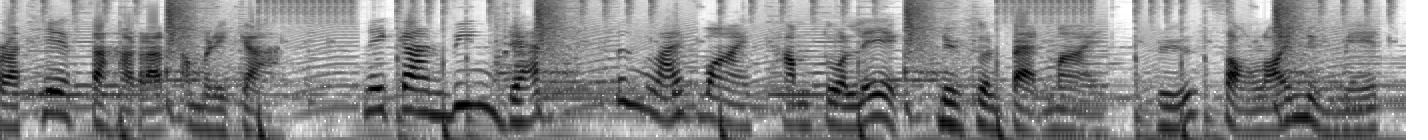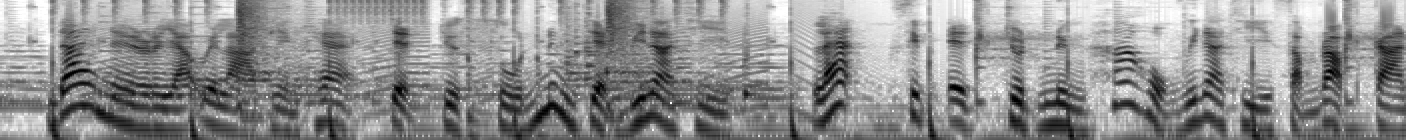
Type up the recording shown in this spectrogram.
ประเทศสหรัฐอเมริกา ในการวิ่งแดกซึ่ง Livewire ทำตัวเลข1ส่วน8ไมล์หรือ 201 เมตร ได้ในระยะเวลาเพียงแค่ 7.017 วินาที และ 11.156 วินาทีสำหรับการ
